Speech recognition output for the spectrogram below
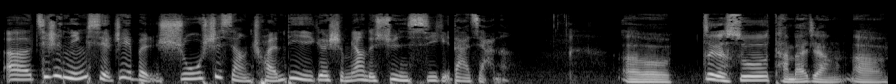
呃，其实您写这本书是想传递一个什么样的讯息给大家呢？呃，这个书坦白讲啊、呃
